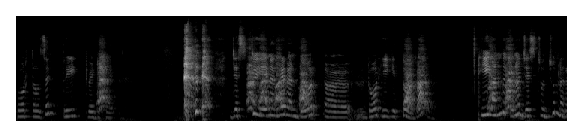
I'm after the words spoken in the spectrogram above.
four thousand three twenty five just ಏನಂದರೆ ನಾನು ಡೋರ್ ಡೋರ್ ಹೀಗೆ ಆಗ ಹೀಗಂದು ಏನೋ ಜಸ್ಟ್ ಒಂಚೂರು ನರ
